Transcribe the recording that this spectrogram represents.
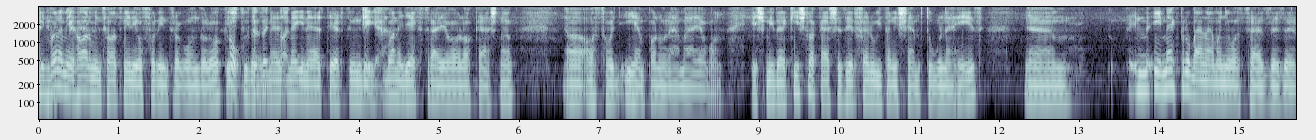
én valamiért 36 millió forintra gondolok, és Ó, tudom, egy me- nagy- megint eltértünk, de itt Igen. van egy extrája a lakásnak, azt, hogy ilyen panorámája van. És mivel kislakás, ezért felújítani sem túl nehéz. Én- megpróbálnám a 800 ezer,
